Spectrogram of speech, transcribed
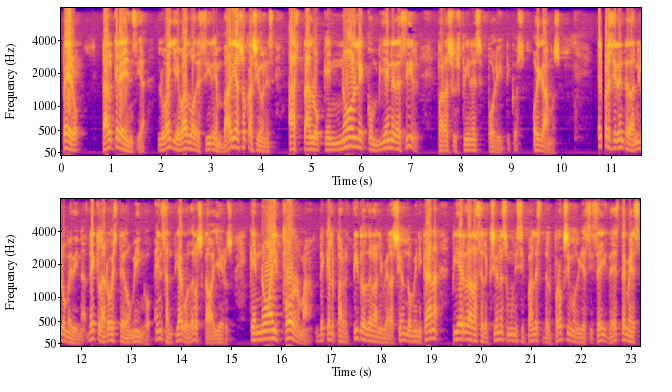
Pero tal creencia lo ha llevado a decir en varias ocasiones hasta lo que no le conviene decir para sus fines políticos. Oigamos. El presidente Danilo Medina declaró este domingo en Santiago de los Caballeros que no hay forma de que el Partido de la Liberación Dominicana pierda las elecciones municipales del próximo 16 de este mes,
